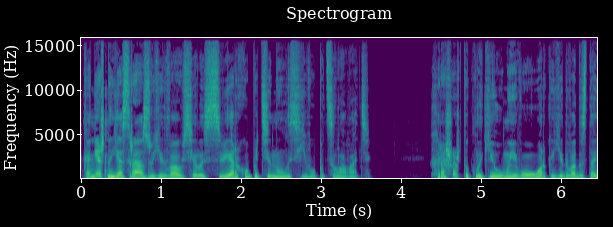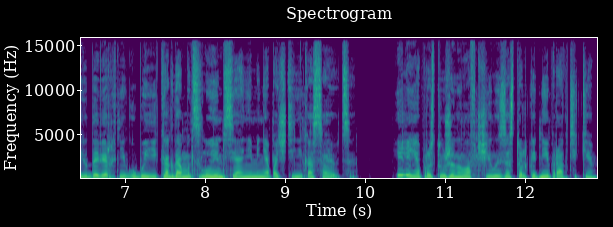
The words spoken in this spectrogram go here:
Конечно, я сразу, едва уселась сверху, потянулась его поцеловать. Хорошо, что клыки у моего орка едва достают до верхней губы, и когда мы целуемся, они меня почти не касаются. Или я просто уже наловчилась за столько дней практики.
